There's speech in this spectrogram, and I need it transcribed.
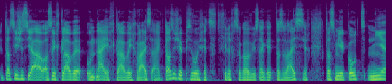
das ist es ja auch. Also ich glaube, und nein, ich glaube, ich weiß eigentlich, das ist etwas, wo ich jetzt vielleicht sogar würde sagen, das weiß ich, dass wir Gott nie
